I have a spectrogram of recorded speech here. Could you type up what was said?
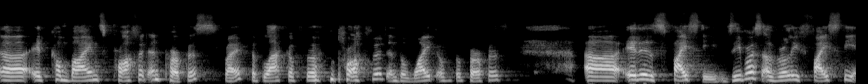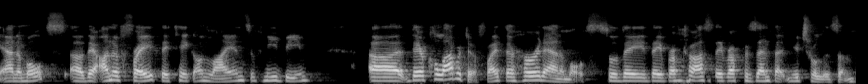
Uh, it combines profit and purpose, right? The black of the profit and the white of the purpose. Uh, it is feisty. Zebras are really feisty animals. Uh, they're unafraid. They take on lions if need be. Uh, they're collaborative, right? They're herd animals. So they, they, to mm-hmm. us, they represent that mutualism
